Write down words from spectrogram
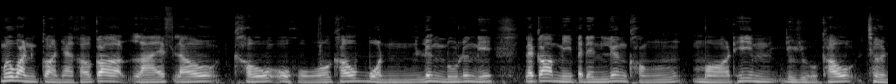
เมื่อวันก่อนเนี่ยเขาก็ไลฟ์แล้วเขาโอ้โหเขาบ่นเรื่องรู้เรื่องนี้ แล้วก็มีประเด็นเรื่องของหมอที่อยู่ๆเขาเชิญ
